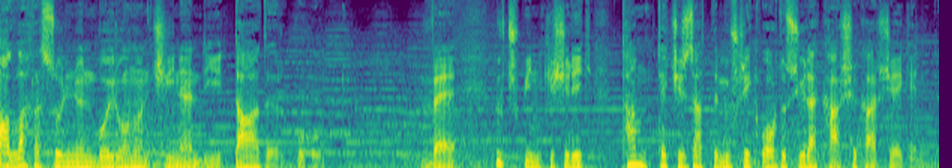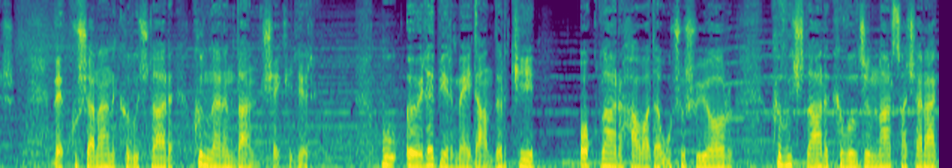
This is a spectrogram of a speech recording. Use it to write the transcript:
Allah Resulü'nün buyruğunun çiğnendiği dağdır Uhud. Ve 3000 kişilik tam teçhizatlı müşrik ordusuyla karşı karşıya gelinir. Ve kuşanan kılıçlar kınlarından çekilir. Bu öyle bir meydandır ki oklar havada uçuşuyor, kılıçlar kıvılcımlar saçarak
